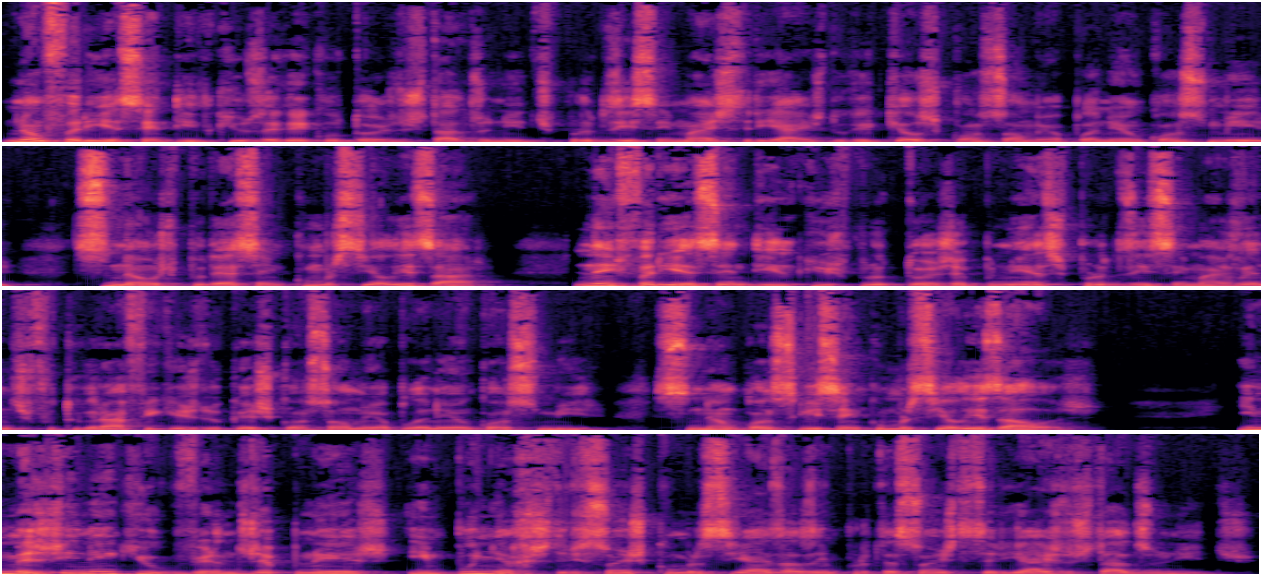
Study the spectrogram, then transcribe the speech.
Não faria sentido que os agricultores dos Estados Unidos produzissem mais cereais do que aqueles que consomem ou planeiam consumir se não os pudessem comercializar. Nem faria sentido que os produtores japoneses produzissem mais lentes fotográficas do que as consomem ou planeiam consumir, se não conseguissem comercializá-las. Imaginem que o governo japonês impunha restrições comerciais às importações de cereais dos Estados Unidos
